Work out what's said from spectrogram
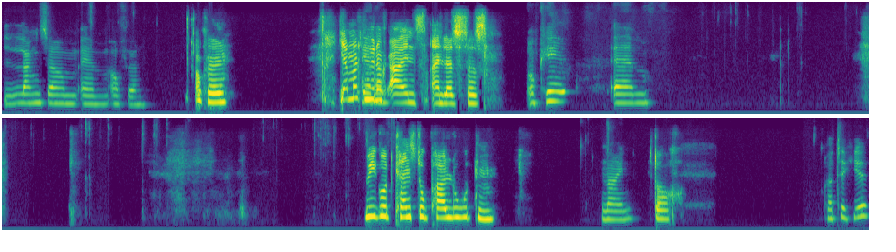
langsam ähm, aufhören. Okay. Ja, machen Ja, wir noch eins. Ein letztes. Okay. Ähm, Wie gut kennst du Paluten? nein. Doch. Warte, hier.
